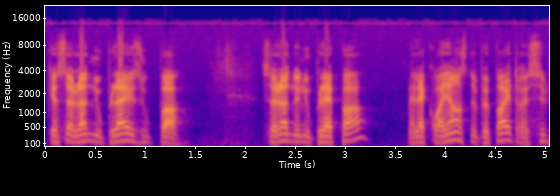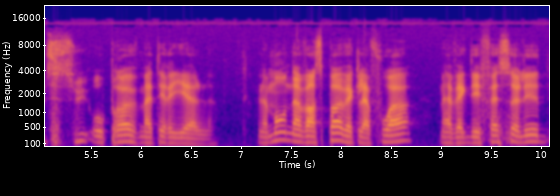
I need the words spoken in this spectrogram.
que cela nous plaise ou pas. Cela ne nous plaît pas, mais la croyance ne peut pas être un substitut aux preuves matérielles. Le monde n'avance pas avec la foi, mais avec des faits solides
